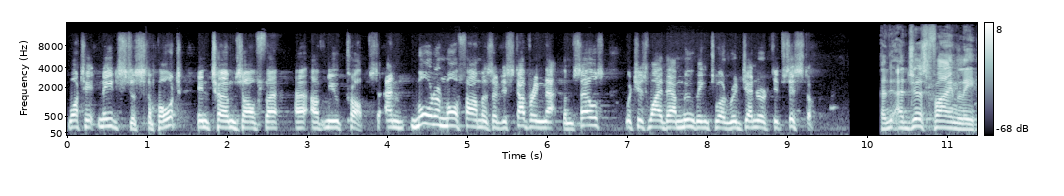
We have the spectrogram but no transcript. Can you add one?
what it needs to support in terms of, uh, uh, of new crops. And more and more farmers are discovering that themselves, which is why they're moving to a regenerative system. And, and, just finally,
